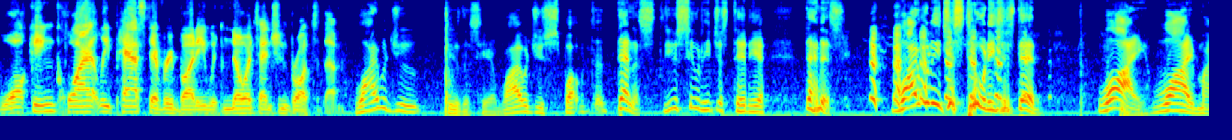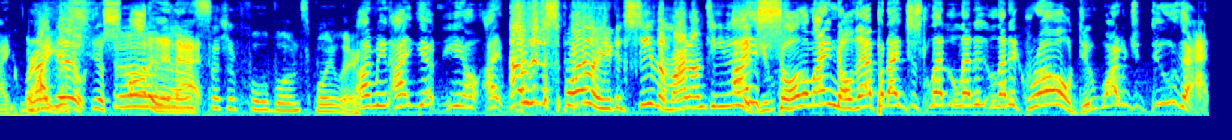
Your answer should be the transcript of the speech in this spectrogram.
walking quietly past everybody with no attention brought to them. why would you do this here why would you spot Dennis do you see what he just did here Dennis why would he just do what he just did why why Mike What did why I you're, do? you're smarter Oh, than that that was such a full blown spoiler. I mean, I you, you know I How is it a spoiler? You can see them right on TV. I you- saw them. I know that, but I just let let it let it grow, dude. Why would you do that?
